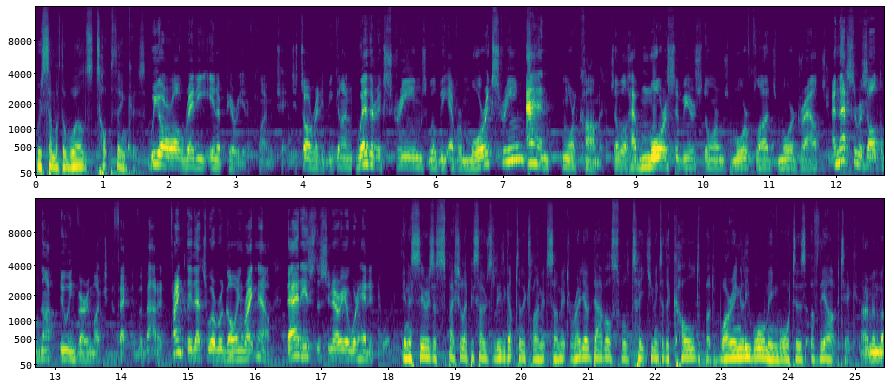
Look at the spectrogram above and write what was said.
with some of the world's top thinkers. We are already in a period of climate change. It's already begun. Weather extremes will be ever more extreme and more common. So we'll have more severe storms, more floods, more droughts. And that's the result of not doing very much effective about it. Frankly, that's where we're going right now. That is the scenario we're headed toward. In a series of special episodes leading up to the climate summit, Radio Davos will take you into the cold but worryingly warming waters of the Arctic. I remember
